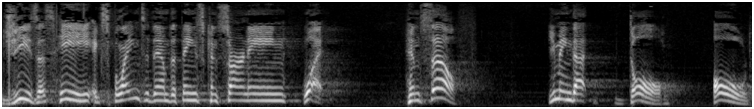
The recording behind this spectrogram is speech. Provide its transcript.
Jesus, He explained to them the things concerning what? Himself. You mean that dull, old,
